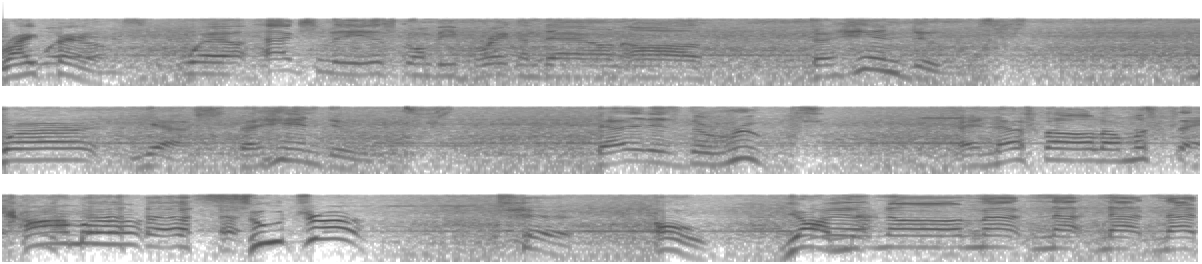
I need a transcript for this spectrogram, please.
Right Well, fast. well, actually, it's gonna be breaking down uh, the Hindus. What? Yes, the Hindus. That is the root, and that's all I'm gonna say. Kama Sutra? Oh, y'all Well, not, no, not not not not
